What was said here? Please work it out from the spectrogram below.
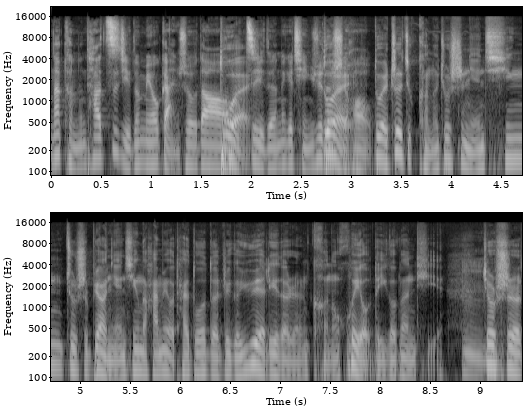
那可能他自己都没有感受到对自己的那个情绪的时对候，对，这就可能就是年轻，就是比较年轻的，还没有太多的这个阅历的人可能会有的一个问题，嗯，就是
